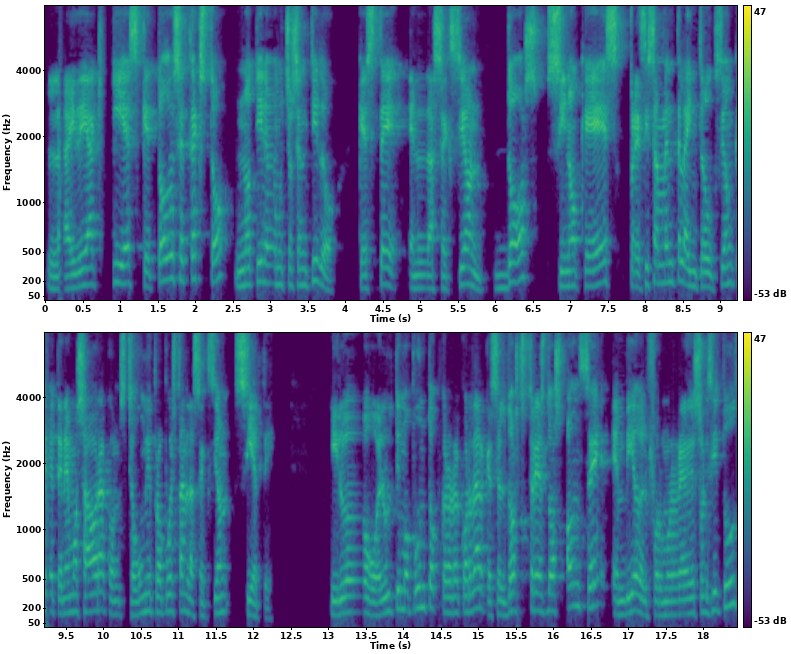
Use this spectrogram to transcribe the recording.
La idea aquí es que todo ese texto no tiene mucho sentido que esté en la sección 2, sino que es precisamente la introducción que tenemos ahora, con, según mi propuesta, en la sección 7. Y luego el último punto, creo recordar que es el 23211, envío del formulario de solicitud.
